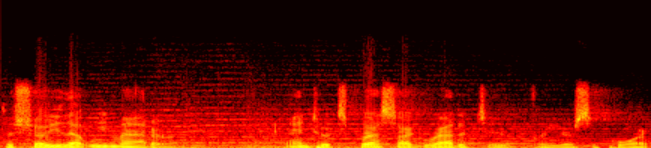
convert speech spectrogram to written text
to show you that we matter and to express our gratitude for your support.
